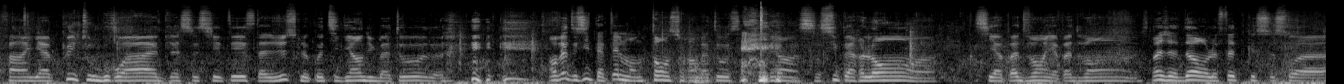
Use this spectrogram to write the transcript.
Enfin, il n'y a plus tout le brouhaha de la société, c'est juste le quotidien du bateau. en fait, aussi, tu as tellement de temps sur un bateau, c'est c'est super lent. euh, S'il n'y a pas de vent, il n'y a pas de vent. Moi, j'adore le fait que ce soit.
